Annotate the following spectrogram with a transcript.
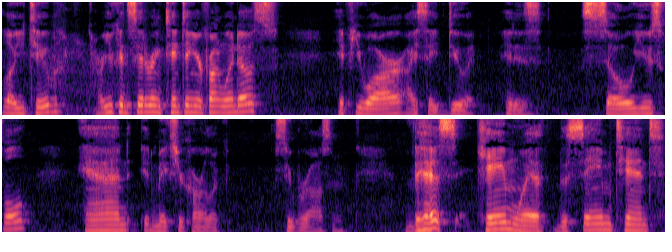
Hello, YouTube. Are you considering tinting your front windows? If you are, I say do it. It is so useful and it makes your car look super awesome. This came with the same tint.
